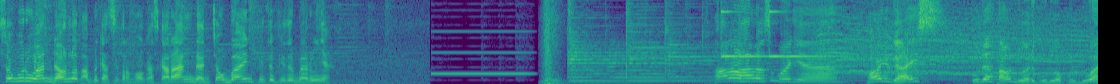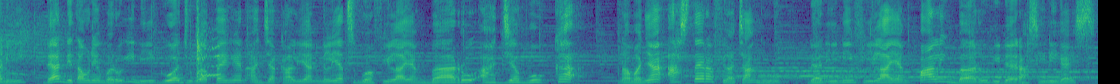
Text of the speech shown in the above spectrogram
So download aplikasi Traveloka sekarang dan cobain fitur-fitur barunya. Semuanya, how are you guys? Udah tahun 2022 nih, dan di tahun yang baru ini gue juga pengen ajak kalian ngeliat sebuah villa yang baru aja buka. Namanya Astera Villa Canggu, dan ini villa yang paling baru di daerah sini guys.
